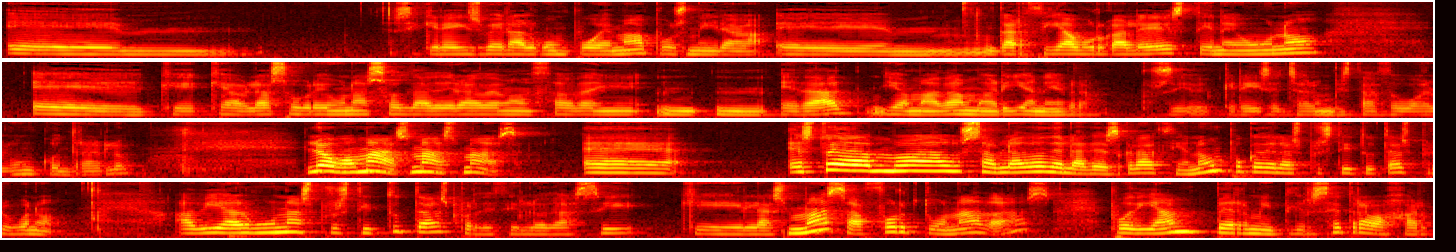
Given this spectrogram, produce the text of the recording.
Em, si queréis ver algún poema, pues mira, García Burgalés tiene uno eh, que, habla sobre una soldadera de avanzada edad llamada María Negra. Pues si queréis echar un vistazo o algo, encontrarlo. Luego, más, más, más. Eh, esto hemos hablado de la desgracia, ¿no? Un poco de las prostitutas, pero bueno, había algunas prostitutas, por decirlo de así, que las más afortunadas podían permitirse trabajar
